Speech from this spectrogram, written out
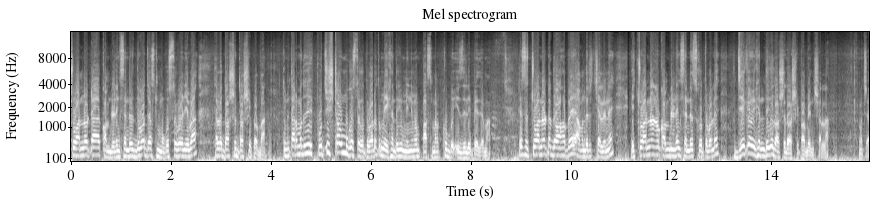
চুয়ান্নটা কমপ্লিটিং সেন্টেন্স দেবো জাস্ট মুখস্থ করে নিবা, তাহলে দশে দশই পাবা। তুমি তার মধ্যে যদি পঁচিশটাও মুখস্থ করতে পারো, তুমি এখান থেকে মিনিমাম পাঁচ মার্ক খুব ইজিলি পেয়ে যাবা। ঠিক আছে, চুয়ান্নটা দেওয়া হবে আমাদের চ্যানেলে এই চুয়ান্নটা কমপ্লিটিং সেন্টেন্স করতে বলে যে কেউ এখান থেকে দশে দশই পাবে ইনশাল্লাহ আচ্ছা।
